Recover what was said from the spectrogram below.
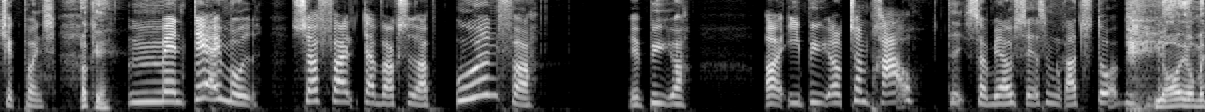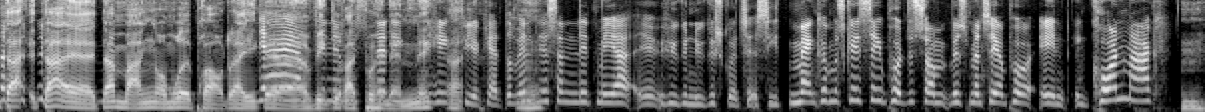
checkpoints. Okay. Men derimod, så folk, der voksede op uden for øh, byer, og i byer som Prag, det, som jeg jo ser som en ret stor by. Nå jo, men der, der, er, der er mange områder i Prag, der ikke Ja, ja, er vinkelret på hinanden. Ikke Ikke? helt firkantet, vel? Mhm. Det er sådan lidt mere øh, hygge skulle jeg til at sige. Man kan måske se på det som, hvis man ser på en, en kornmark Mm.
